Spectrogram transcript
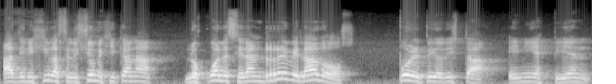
a dirigir la selección mexicana, los cuales serán revelados por el periodista en ESPN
